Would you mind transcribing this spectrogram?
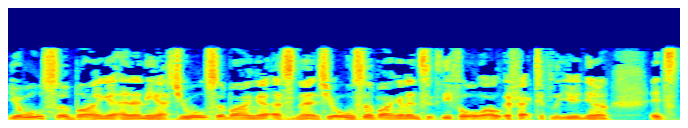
you're also buying an NES, you're also buying a, a SNES, you're also buying an N64. Effectively, you you know, it's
